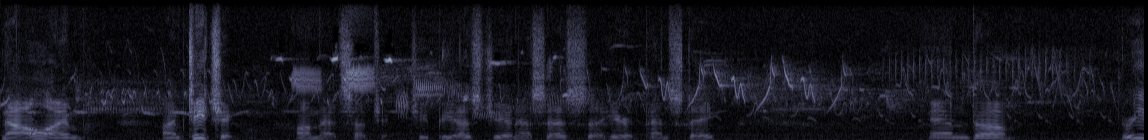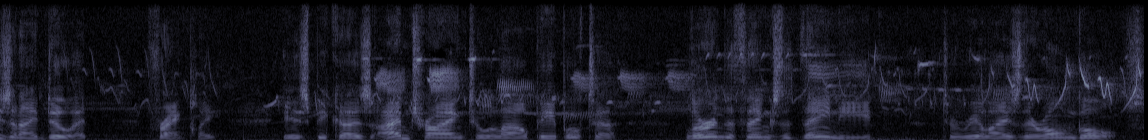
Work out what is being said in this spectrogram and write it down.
now I'm, I'm teaching on that subject, GPS, GNSS, uh, here at Penn State. And uh, the reason I do it, frankly, is because I'm trying to allow people to learn the things that they need to realize their own goals,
